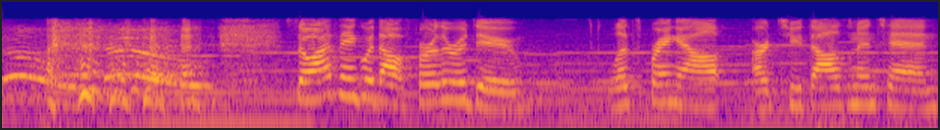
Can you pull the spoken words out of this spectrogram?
No, no. so I think without further ado, let's bring out our 2010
